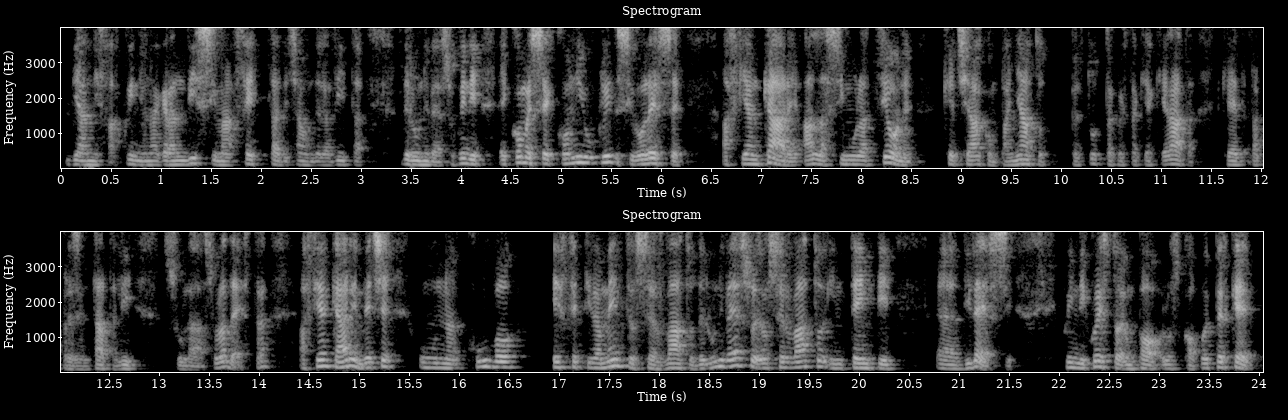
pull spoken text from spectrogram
di anni fa, quindi una grandissima fetta, diciamo, della vita dell'universo. Quindi è come se con Euclid si volesse affiancare alla simulazione che ci ha accompagnato per tutta questa chiacchierata che è rappresentata lì sulla, sulla destra, affiancare invece un cubo effettivamente osservato dell'universo e osservato in tempi eh, diversi. Quindi questo è un po' lo scopo. E perché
